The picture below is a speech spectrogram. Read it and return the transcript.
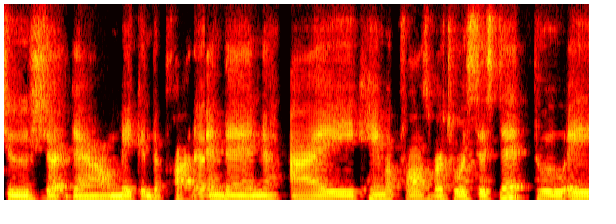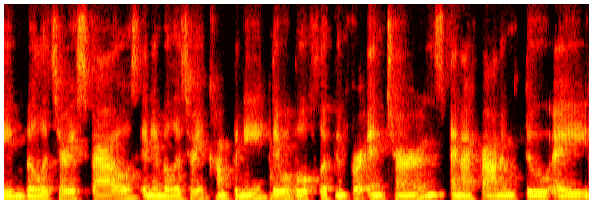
to shut down making the product. And then I came across Virtual Assistant through a military spouse in a military company. They were both looking for interns, and I found them through a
